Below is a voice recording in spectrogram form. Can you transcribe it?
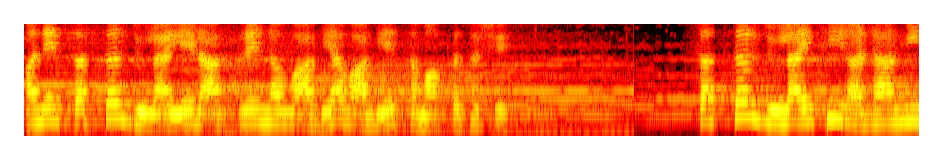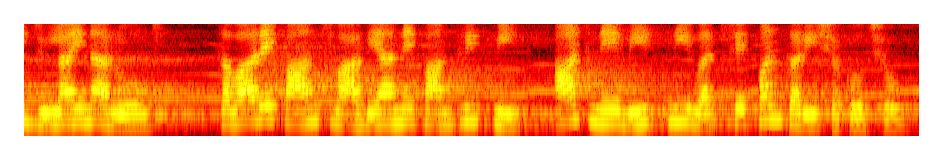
અને સત્તર જુલાઈએ રાત્રે નવ વાગ્યા વાગ્યે સમાપ્ત થશે. સત્તર જુલાઈથી અઢારમી જુલાઈના રોજ સવારે પાંચ વાગ્યાને પાંત્રીસમી આઠ ને વીસની વચ્ચે પણ કરી શકો છો.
